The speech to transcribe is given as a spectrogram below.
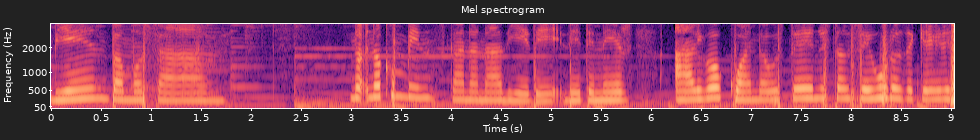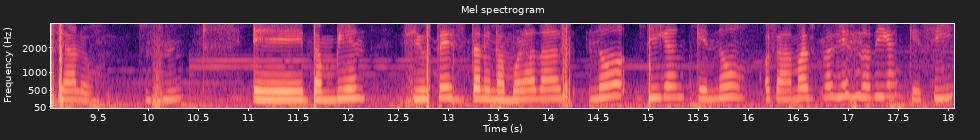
bien, vamos a no, no convenzcan a nadie de, de, tener algo cuando ustedes no están seguros de querer ese algo. eh, también Si ustedes están enamoradas, no digan que no. O sea, más, más bien no digan que sí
